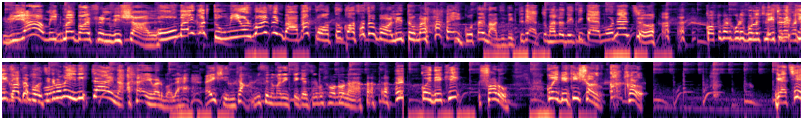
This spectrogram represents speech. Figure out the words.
Riya meet my boyfriend Vishal oh my god তুমি ওর বয়ফ্রেন্ড বাবা কত কথা তো বলে তোমার। এই কোথায় বাজে দেখতে? রে? এত ভালো দেখতে কেমন আছো? কতবার করে বলেছ এটা কি কথা বলছি? রে মামা এদিক চাই না। এবার বলে হ্যাঁ। এই সিনটা আমি সিনেমা দেখতে গেছিলাম শোনো না। কই দেখি? সরো। কই দেখি? সরো। সরো। গেছে?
